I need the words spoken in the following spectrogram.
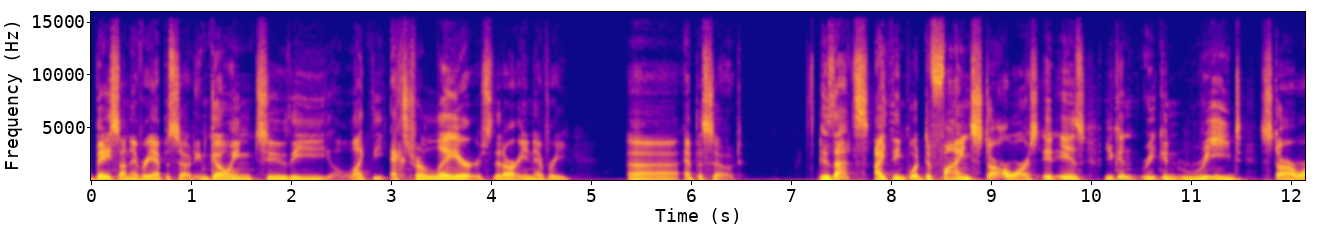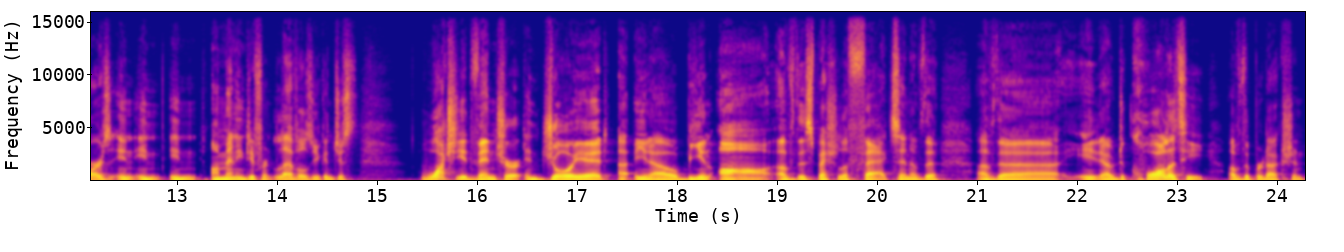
based on every episode and going to the like the extra layers that are in every uh, episode because that's I think what defines Star Wars. It is you can you can read Star Wars in in in on many different levels. You can just watch the adventure, enjoy it, uh, you know, be in awe of the special effects and of the of the you know the quality of the production.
